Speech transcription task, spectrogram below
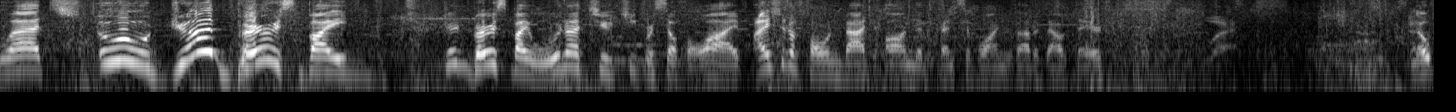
Let's... Ooh, good burst by Good burst by Luna to keep herself alive. I should have fallen back on the defensive line without a doubt there. Nope.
